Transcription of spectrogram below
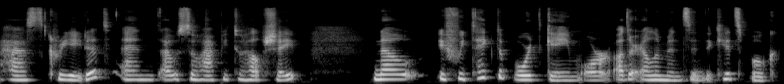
has created, and I was so happy to help shape. Now, if we take the board game or other elements in the kids' book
